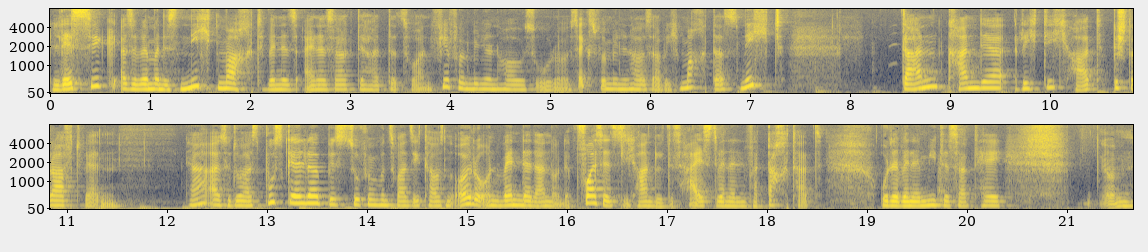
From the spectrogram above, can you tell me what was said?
lässig. Also wenn man das nicht macht, wenn jetzt einer sagt, der hat da zwar ein Vierfamilienhaus oder Sechsfamilienhaus, aber ich mache das nicht, dann kann der richtig hart bestraft werden. Ja, also du hast Bußgelder bis zu 25.000 Euro und wenn der dann oder vorsätzlich handelt, das heißt, wenn er den Verdacht hat oder wenn ein Mieter sagt, hey, ähm,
